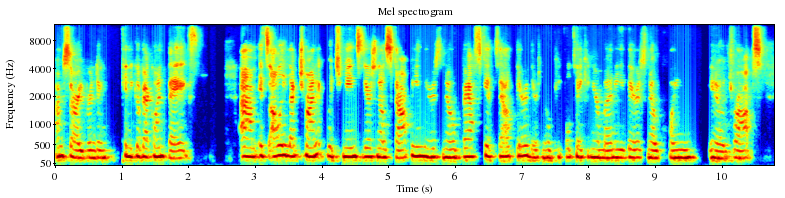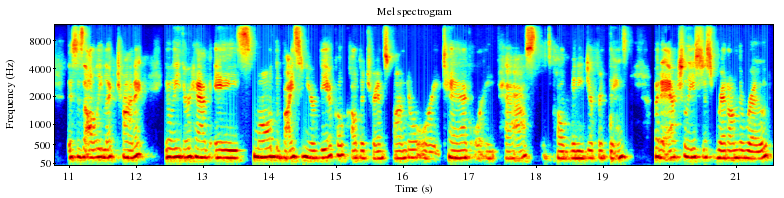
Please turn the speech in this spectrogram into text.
I'm sorry, Brendan. Can you go back on? Thanks. Um, it's all electronic, which means there's no stopping. There's no baskets out there. There's no people taking your money. There's no coin, you know, drops. This is all electronic. You'll either have a small device in your vehicle called a transponder or a tag or a pass. It's called many different things, but it actually is just read on the road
